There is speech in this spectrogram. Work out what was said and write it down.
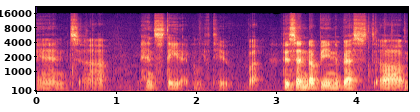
and uh, Penn State, I believe, too. But this ended up being the best, um,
